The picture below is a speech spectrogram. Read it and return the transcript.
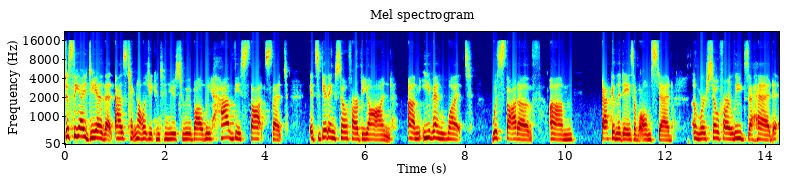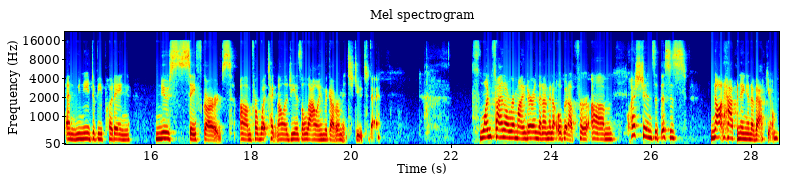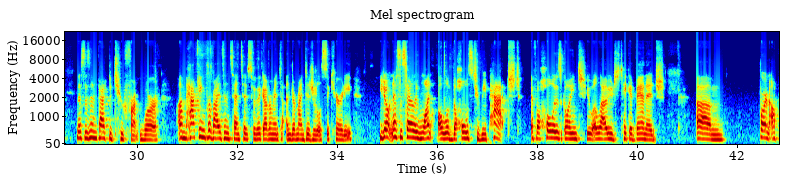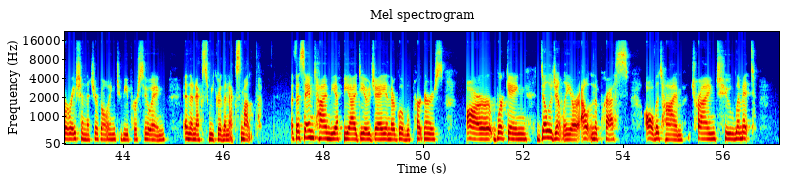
just the idea that as technology continues to evolve, we have these thoughts that it's getting so far beyond um, even what was thought of um, back in the days of Olmsted and we're so far leagues ahead, and we need to be putting new safeguards um, for what technology is allowing the government to do today. One final reminder, and then I'm going to open up for um, questions that this is not happening in a vacuum. This is, in fact, a two front war. Um, hacking provides incentives for the government to undermine digital security. You don't necessarily want all of the holes to be patched. If a hole is going to allow you to take advantage um, for an operation that you're going to be pursuing in the next week or the next month. At the same time, the FBI, DOJ, and their global partners are working diligently or out in the press all the time, trying to limit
